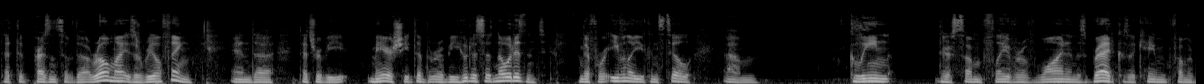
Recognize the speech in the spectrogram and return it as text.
that the presence of the aroma is a real thing. And uh, that's Rabbi Meir Shita, but Rabbi Yehuda says, no, it isn't. And therefore, even though you can still um, glean, there's some flavor of wine in this bread because it came from the,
